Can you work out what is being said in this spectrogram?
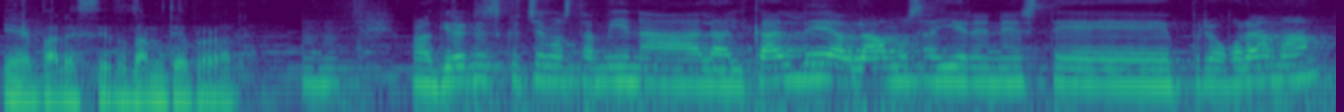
me parece totalmente deplorable. Bueno, quiero que escuchemos también al alcalde. Hablábamos ayer en este programa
